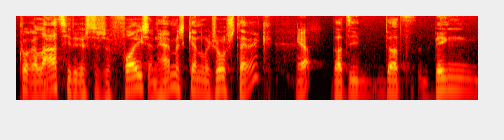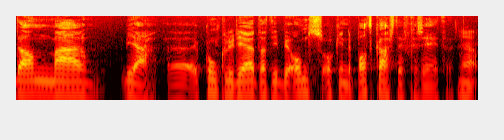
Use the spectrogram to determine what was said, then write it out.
correlatie er is tussen voice en hem is kennelijk zo sterk, Ja. dat, die, dat Bing dan maar ja, eh, concludeert dat hij bij ons ook in de podcast heeft gezeten. Ja.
